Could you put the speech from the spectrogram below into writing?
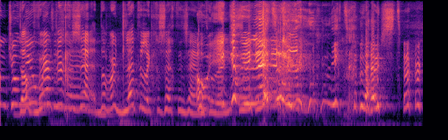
van John dat Newman werd, er gezegd, dat werd letterlijk gezegd in zijn Oh, ik heb letterlijk niet geluisterd.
